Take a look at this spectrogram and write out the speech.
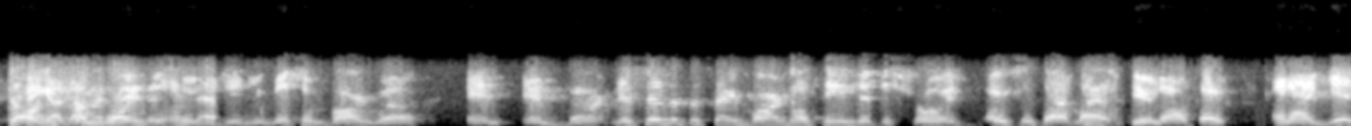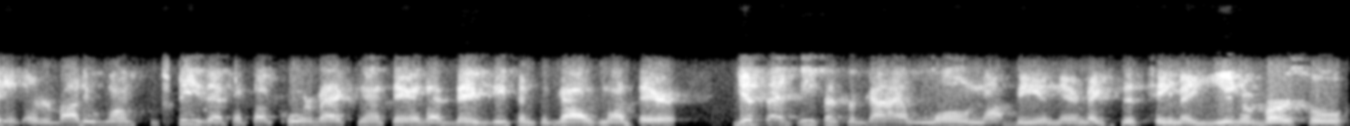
Going hey guys, from one game that you mentioned Barnwell, and and Barn. This isn't the same Barnwell team that destroyed Oceanside last hmm. year now. So, and I get it. Everybody wants to see that, but that quarterback's not there. That big defensive guy's not there. Just that defensive guy alone not being there makes this team a universal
